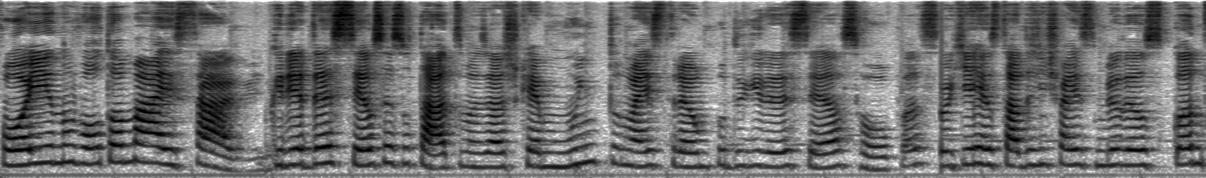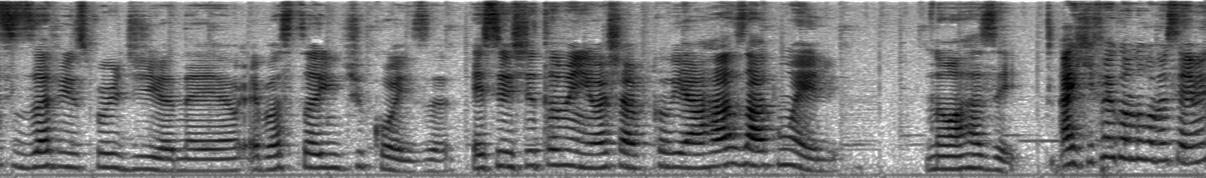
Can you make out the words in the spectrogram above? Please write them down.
foi e não voltou mais, sabe? Eu queria descer os resultados, mas eu acho que é muito mais trampo do que descer as roupas. Porque resultado a gente faz, meu Deus, quantos desafios por dia, né? É bastante coisa. Esse vestido também, eu achava que eu ia arrasar com ele. Não arrasei. Aqui foi quando comecei a me,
